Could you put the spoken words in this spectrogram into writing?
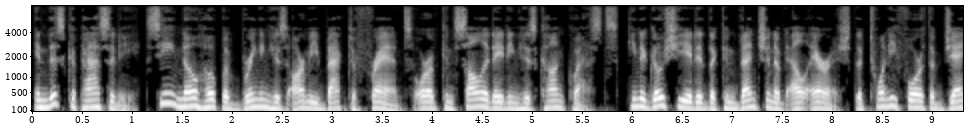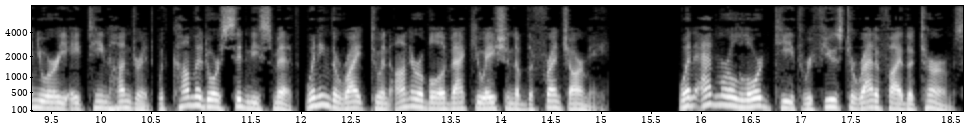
In this capacity, seeing no hope of bringing his army back to France or of consolidating his conquests, he negotiated the Convention of El Arish the 24th of January 1800 with Commodore Sidney Smith, winning the right to an honourable evacuation of the French army. When Admiral Lord Keith refused to ratify the terms,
